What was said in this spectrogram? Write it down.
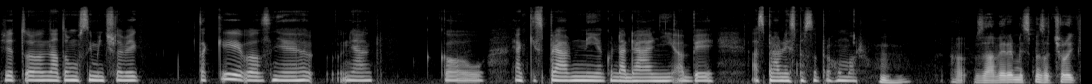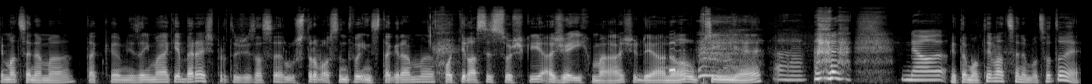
Že to na to musí mít člověk taky vlastně nějakou, nějaký správný jako nadání aby, a správný smysl pro humor. Hmm. Závěrem my jsme začali těma cenama, tak mě zajímá, jak je bereš, protože zase lustroval jsem tvůj Instagram, fotila si sošky a že jich máš, Diano, upřímně. Aha. No. Je to motivace, nebo co to je?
